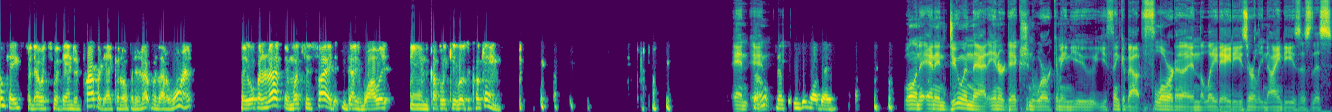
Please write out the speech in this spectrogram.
Okay, so now it's abandoned property. I can open it up without a warrant. So I open it up, and what's inside? The guy's wallet and a couple of kilos of cocaine. and and that's what we did all day. Well, and, and in doing that interdiction work, I mean, you you think about Florida in the late '80s, early '90s as this.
